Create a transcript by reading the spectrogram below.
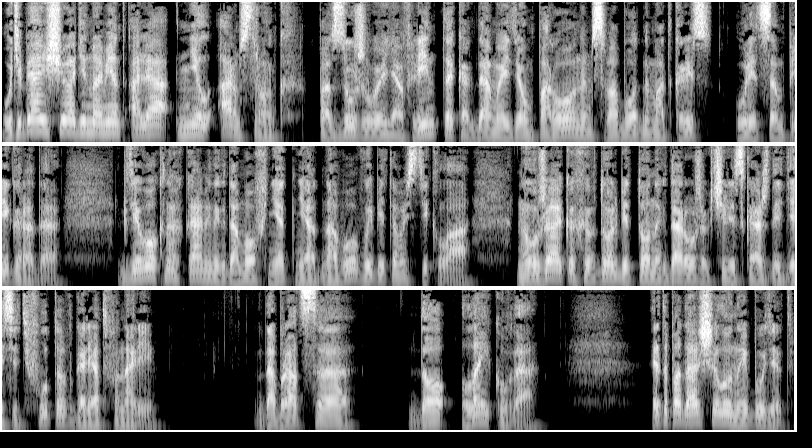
«У тебя еще один момент а-ля Нил Армстронг», — подзуживаю я Флинта, когда мы идем по ровным, свободным от крыс улицам пригорода — где в окнах каменных домов нет ни одного выбитого стекла. На лужайках и вдоль бетонных дорожек через каждые десять футов горят фонари. Добраться до Лейкувда — это подальше Луны будет.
